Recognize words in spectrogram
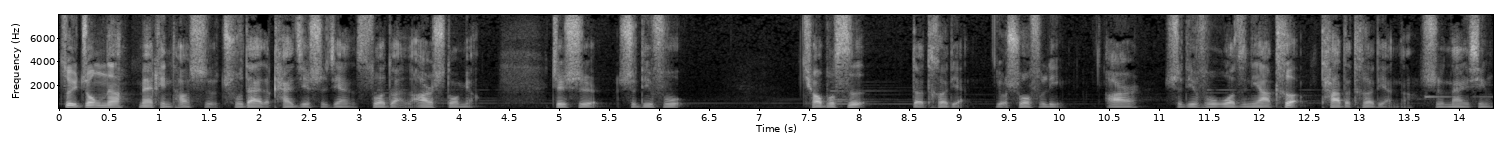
最终呢，Macintosh 初代的开机时间缩短了二十多秒，这是史蒂夫·乔布斯的特点，有说服力；而史蒂夫·沃兹尼亚克他的特点呢是耐心。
